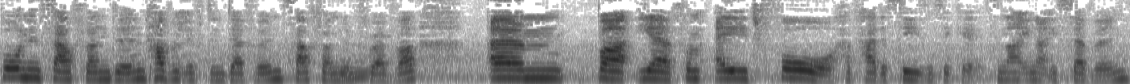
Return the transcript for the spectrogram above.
born in South London, haven't lived in Devon, South London forever. Um, but yeah, from age four, have had a season ticket. It's 1997.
